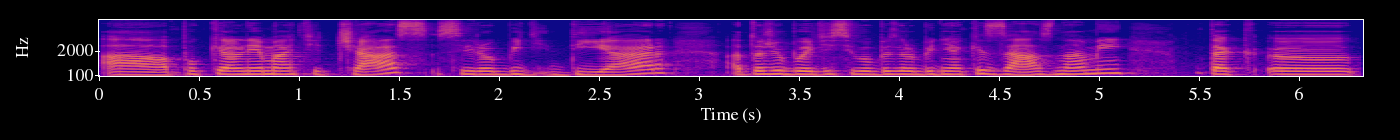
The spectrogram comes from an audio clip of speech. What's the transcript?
A pokiaľ nemáte čas si robiť DR a to, že budete si vôbec robiť nejaké záznamy, tak uh,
